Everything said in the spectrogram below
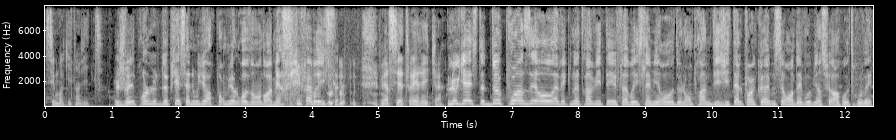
c'est moi qui t'invite. Je vais prendre le deux pièces à New York pour mieux le revendre. Merci Fabrice. Merci à toi Eric. Le guest 2.0 avec notre invité Fabrice Lamiro de l'empreinte digitale.com. Ce rendez-vous bien sûr à retrouver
